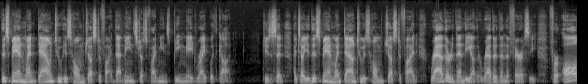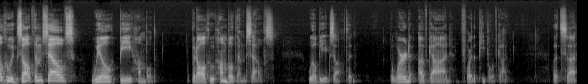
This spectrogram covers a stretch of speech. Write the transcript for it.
this man went down to his home justified. That means, justified means being made right with God. Jesus said, I tell you, this man went down to his home justified rather than the other, rather than the Pharisee. For all who exalt themselves will be humbled, but all who humble themselves will be exalted. The word of God for the people of God. Let's uh,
